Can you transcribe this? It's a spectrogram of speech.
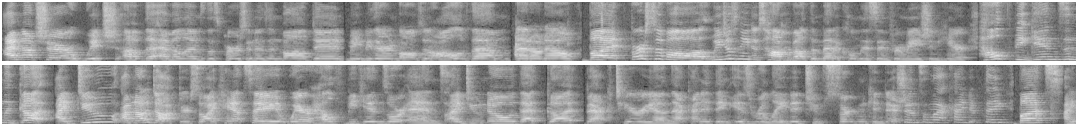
I'm not sure which of the MLMs this person is involved in. Maybe they're involved in all of them. I don't know. But first of all, we just need to talk about the medical misinformation here. Health begins begins in the gut. I do, I'm not a doctor, so I can't say where health begins or ends. I do know that gut bacteria and that kind of thing is related to certain conditions and that kind of thing, but I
